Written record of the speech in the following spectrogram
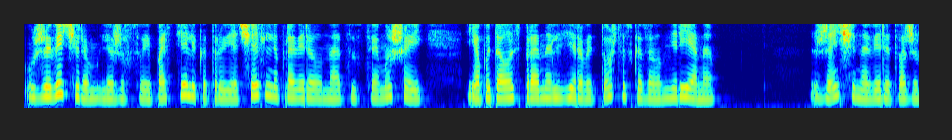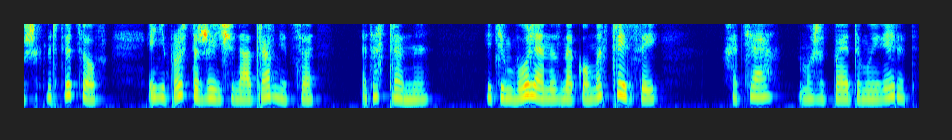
Уже вечером, лежа в своей постели, которую я тщательно проверила на отсутствие мышей, я пыталась проанализировать то, что сказала мне Риана. Женщина верит в оживших мертвецов. И не просто женщина, а травница. Это странно. И тем более она знакома с Трисой. Хотя, может, поэтому и верит.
